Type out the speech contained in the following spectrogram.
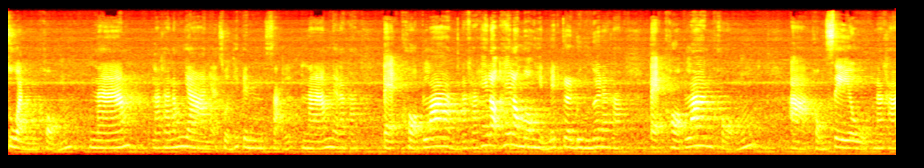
ส่วนของน้ำนะคะ น้ำยาเนี่ยส่วนที่เป็นสายน้ำเนี่ยนะคะ แตะขอบล่างนะคะ ให้เราให้เรามองเห็นเม็ดกระดุมด้วยนะคะ แตะขอบล่างของอของเซลล์นะคะ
